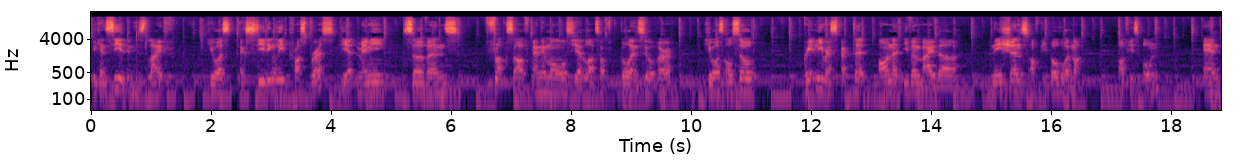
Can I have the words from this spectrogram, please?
We can see it in his life. He was exceedingly prosperous, he had many servants, flocks of animals, he had lots of gold and silver. He was also greatly respected, honored even by the nations of people who were not of his own. And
